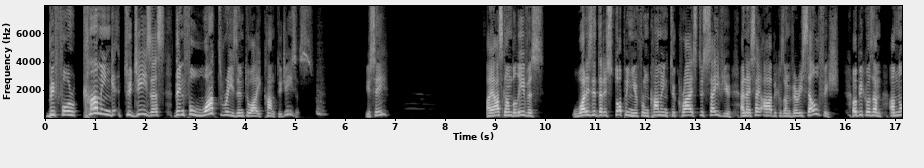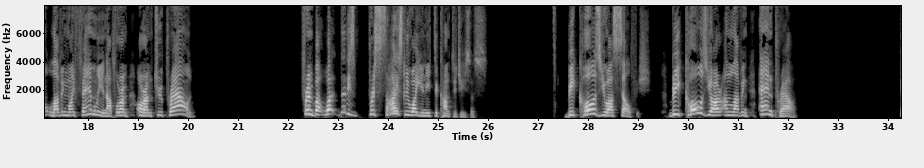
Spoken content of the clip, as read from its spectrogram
before coming to Jesus, then for what reason do I come to Jesus? You see? I ask unbelievers, what is it that is stopping you from coming to Christ to save you? And they say, ah, because I'm very selfish, or because I'm, I'm not loving my family enough, or I'm, or I'm too proud. Friend, but what, that is precisely why you need to come to Jesus. Because you are selfish, because you are unloving and proud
